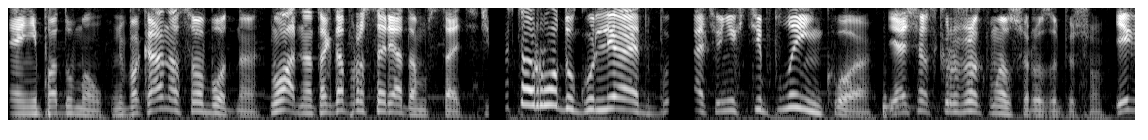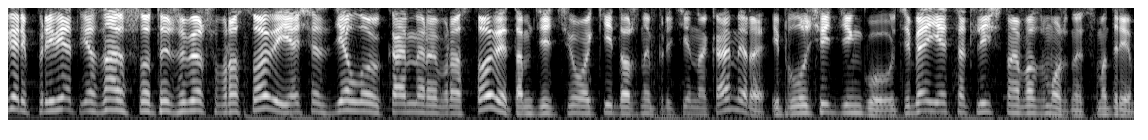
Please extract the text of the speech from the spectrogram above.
Я не подумал. Ну, пока она свободна. Ну ладно, тогда просто рядом встать. Теперь народу гуляет, блядь, у них теплынько. Я сейчас кружок Мелшеру запишу. Игорь, привет, я знаю, что ты живешь в Ростове. Я сейчас делаю камеры в Ростове, там, где чуваки должны прийти на камеры и получить деньгу. У тебя есть отличная возможность, смотри.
